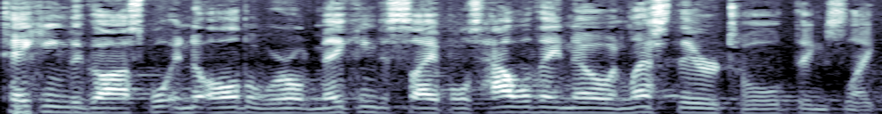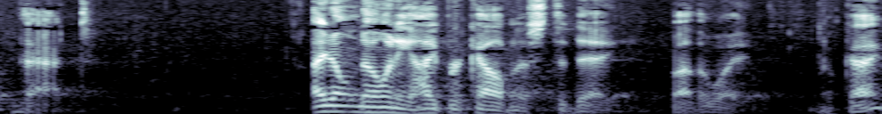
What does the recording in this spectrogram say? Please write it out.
taking the gospel into all the world, making disciples. How will they know unless they are told? Things like that. I don't know any hyper Calvinists today, by the way. Okay?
